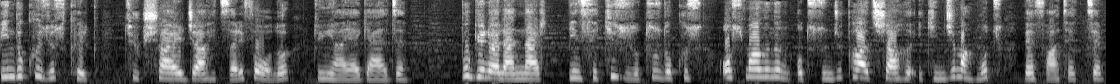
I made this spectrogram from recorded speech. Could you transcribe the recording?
1940 Türk şair Cahit Zarifoğlu dünyaya geldi. Bugün ölenler 1839 Osmanlı'nın 30. padişahı 2. Mahmut vefat etti.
